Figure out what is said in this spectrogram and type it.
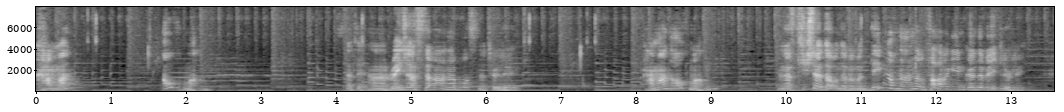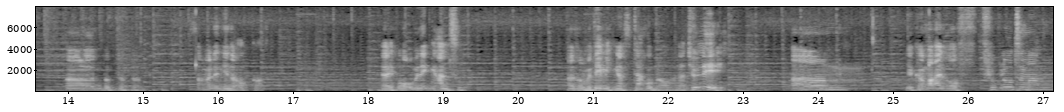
Kann man auch machen. Was ist das denn? Ah, Ranger Star an der Brust? Natürlich. Kann man auch machen. Und das T-Shirt darunter, wenn man dem noch eine andere Farbe geben könnte, wäre ich glücklich. Ähm, Was haben wir denn hier noch? Oh Gott. Ja, ich brauche unbedingt einen Anzug. Also mit dem ich den ganzen Tag rumlaufe. Natürlich. Ähm, hier können wir einen auf Fluglotse machen.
